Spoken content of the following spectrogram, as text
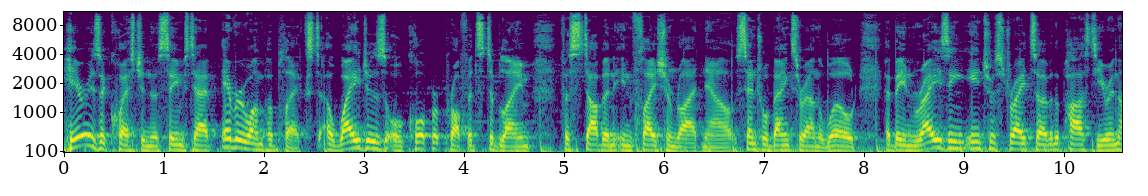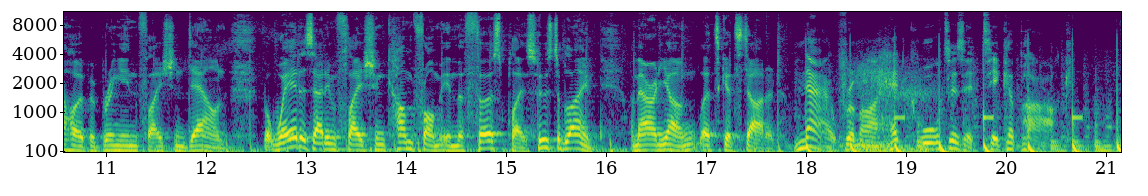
Here is a question that seems to have everyone perplexed. Are wages or corporate profits to blame for stubborn inflation right now? Central banks around the world have been raising interest rates over the past year in the hope of bringing inflation down. But where does that inflation come from in the first place? Who's to blame? I'm Aaron Young. Let's get started. Now, from our headquarters at Ticker Park,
